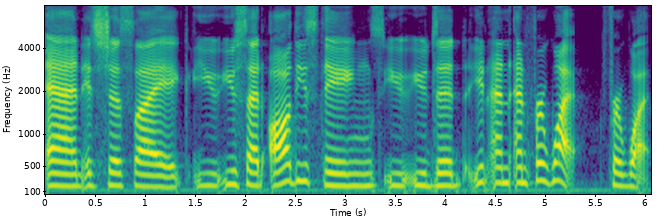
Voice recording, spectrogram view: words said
And it's just like you you said all these things. You you did and and for what? For what?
